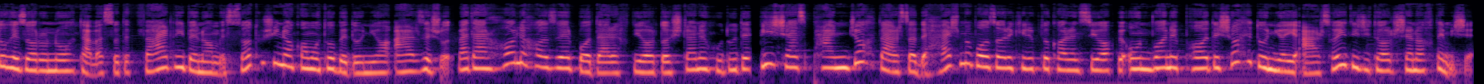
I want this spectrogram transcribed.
2009 توسط فردی به نام ساتوشی ناکاموتو به دنیا عرضه شد و در حال حاضر با در اختیار داشتن حدود بیش از 50 درصد حجم بازار cryptocurrency ها به عنوان پادشاه دنیای ارزهای دیجیتال شناخته میشه.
